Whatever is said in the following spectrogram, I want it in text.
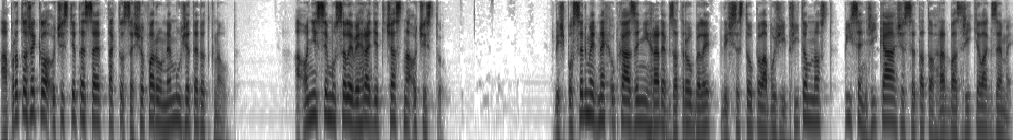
A proto řekl, očistěte se, takto se šofaru nemůžete dotknout. A oni si museli vyhradit čas na očistu. Když po sedmi dnech obcházení hradeb zatroubili, když se stoupila boží přítomnost, píseň říká, že se tato hradba zřítila k zemi.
